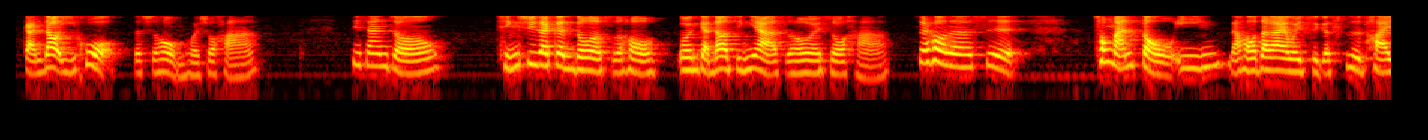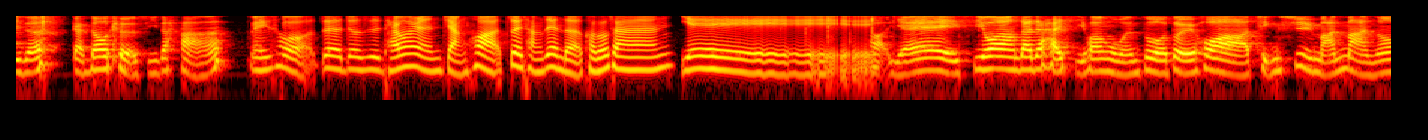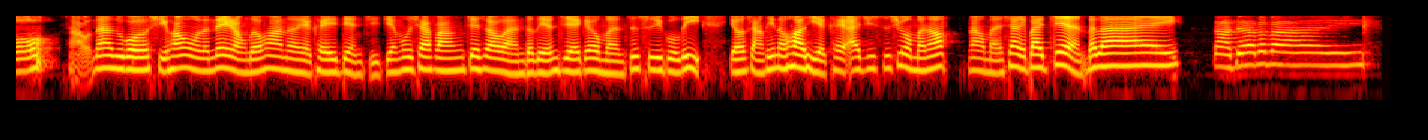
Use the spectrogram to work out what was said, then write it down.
感到疑惑的时候我们会说哈，第三种情绪在更多的时候，我们感到惊讶的时候会说哈，最后呢是充满抖音，然后大概维持个四拍的感到可惜的哈。没错，这就是台湾人讲话最常见的口头禅，耶！啊耶！希望大家还喜欢我们做对话，情绪满满哦。好，那如果喜欢我们的内容的话呢，也可以点击节目下方介绍栏的链接，给我们支持与鼓励。有想听的话题，也可以 IG 私讯我们哦。那我们下礼拜见，拜拜！大家拜拜。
